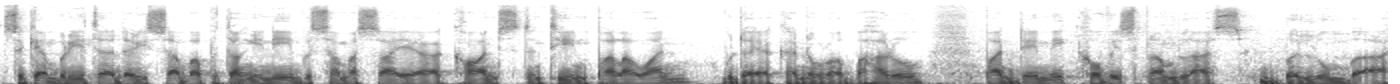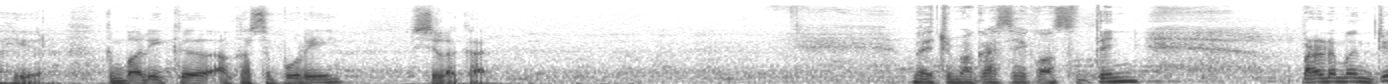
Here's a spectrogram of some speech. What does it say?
Sekian berita dari Sabah petang ini bersama saya Konstantin Palawan. Budayakan norma baharu, pandemik COVID-19 belum berakhir. Kembali ke Angkasa Puri, silakan. Baik, terima kasih Konstantin. Perdana Menteri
